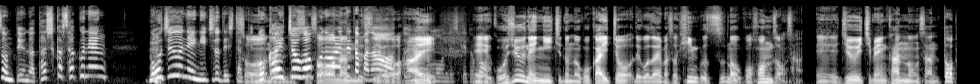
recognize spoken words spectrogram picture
尊っていうのは確か昨年うん50年に一度でしたっけ、そうんです会長が行われてたかなとなんですけども、えー、50年に一度のご会長でございます。品仏のご本尊さん、えー、十一面観音さんと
